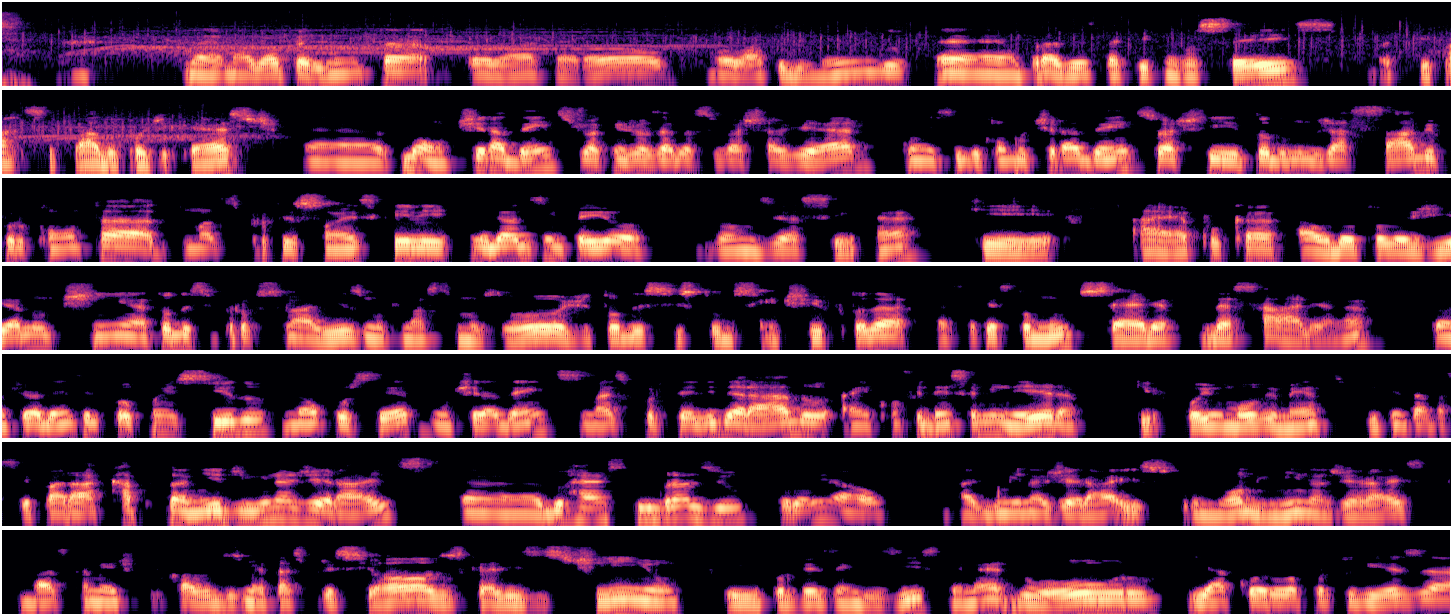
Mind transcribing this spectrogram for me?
Né, Maior pergunta, olá Carol, olá todo mundo, é um prazer estar aqui com vocês, aqui participar do podcast. É, bom, Tiradentes, Joaquim José da Silva Xavier, conhecido como Tiradentes, eu acho que todo mundo já sabe por conta de uma das profissões que ele melhor desempenhou, vamos dizer assim, né? Que à época, a odontologia não tinha todo esse profissionalismo que nós temos hoje, todo esse estudo científico, toda essa questão muito séria dessa área, né? Então, Tiradentes ele foi conhecido não por ser um Tiradentes, mas por ter liderado a Inconfidência Mineira, que foi um movimento que tentava separar a capitania de Minas Gerais uh, do resto do Brasil colonial ali Minas Gerais, o nome Minas Gerais, basicamente por causa dos metais preciosos que ali existiam e por vezes ainda existem, né, do ouro e a coroa portuguesa,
